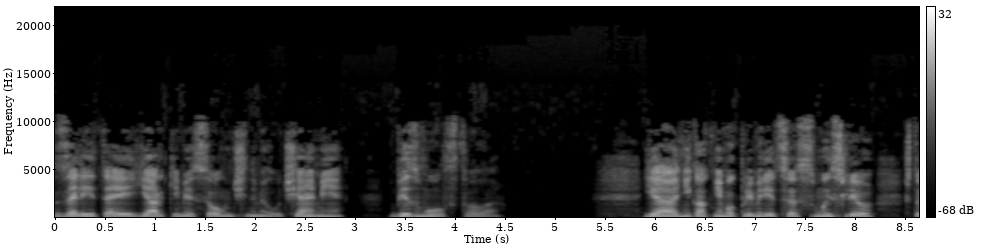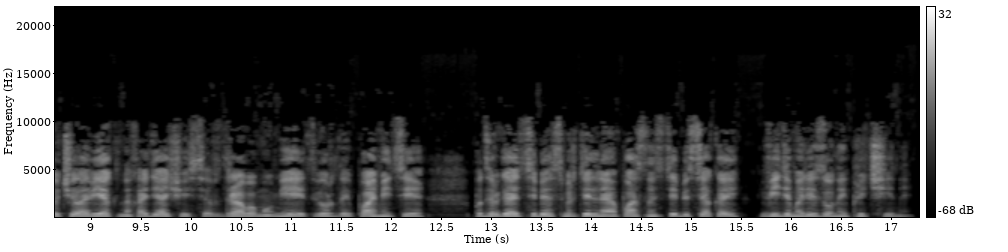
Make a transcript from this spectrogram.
залитая яркими солнечными лучами, безмолвствовала. Я никак не мог примириться с мыслью, что человек, находящийся в здравом уме и твердой памяти, подвергает себя смертельной опасности без всякой видимой резонной причины.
